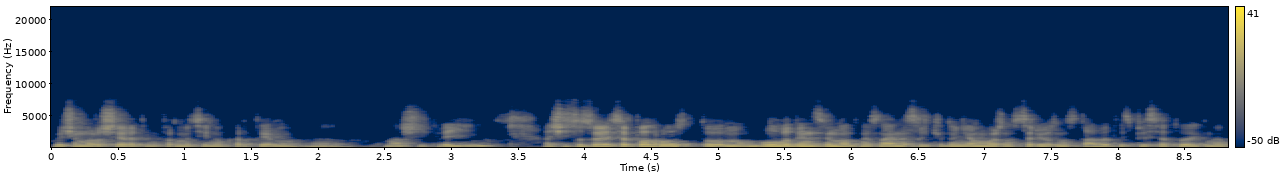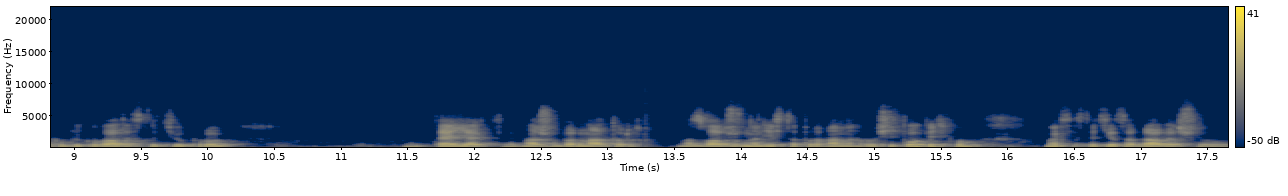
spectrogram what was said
хочемо розширити інформаційну картину е, нашій країні. А що стосується погроз, то ну, був один дзвінок, не знаю, наскільки до нього можна серйозно ставитись, після того, як ми опублікували статтю про те, як наш губернатор назвав журналіста програми Гроші покидьком. Ми в цій статті згадали, що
